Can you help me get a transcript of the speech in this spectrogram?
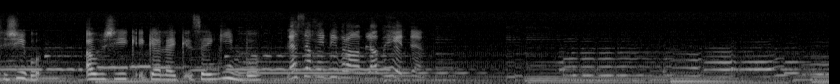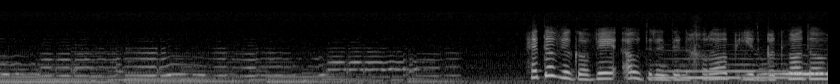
تژی بوو ئەو ژیک گەلک زەنگین بوو لەسەخی دیرا بلا بهێتن. بهیدن هدف گاوه او درندن خراب ید بطلادا و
